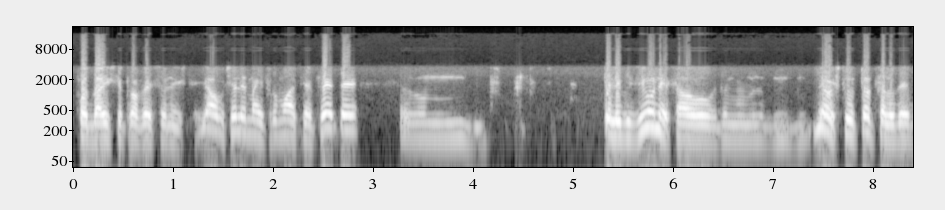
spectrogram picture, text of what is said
fotbaliști profesioniști. Iau cele mai frumoase fete, um, televiziune sau, eu știu, tot felul de,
